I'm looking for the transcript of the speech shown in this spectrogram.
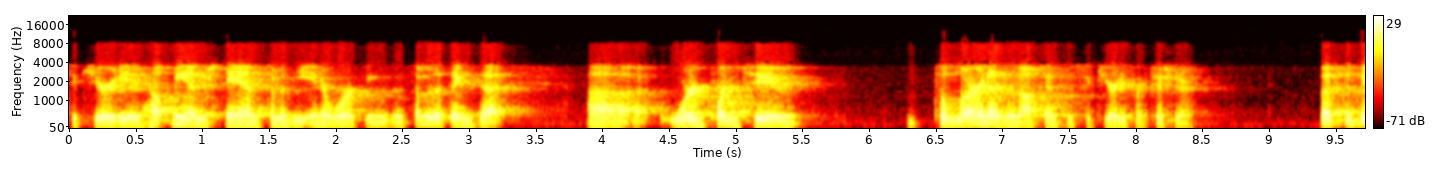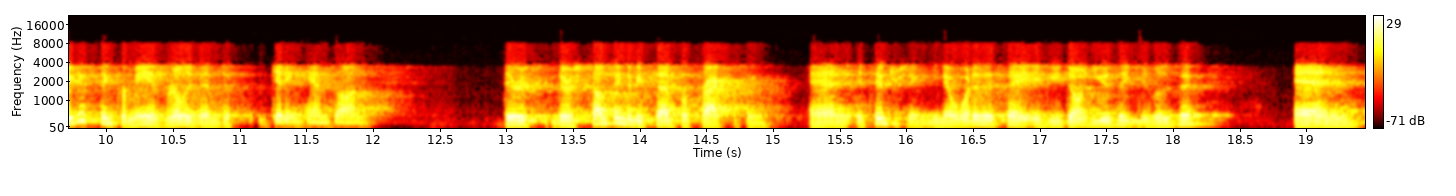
security. It helped me understand some of the inner workings and some of the things that uh, were important to, to learn as an offensive security practitioner. But the biggest thing for me has really been just getting hands-on. There's, there's something to be said for practicing. And it's interesting, you know, what do they say? If you don't use it, you lose it. And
